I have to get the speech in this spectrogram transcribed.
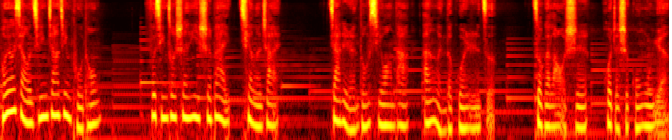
朋友小青家境普通，父亲做生意失败欠了债，家里人都希望他安稳的过日子，做个老师或者是公务员。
